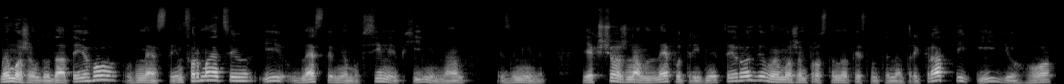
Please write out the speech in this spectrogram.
Ми можемо додати його, внести інформацію і внести в ньому всі необхідні нам зміни. Якщо ж нам не потрібний цей розділ, ми можемо просто натиснути на три крапки і його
